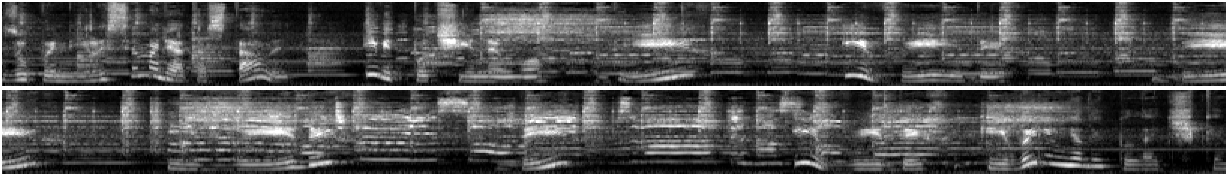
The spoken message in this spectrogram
Зупинилися, малята стали і відпочинемо. Дих і видих. Дих і видих. Дих Звати нас і видих. І вирівняли плечки.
